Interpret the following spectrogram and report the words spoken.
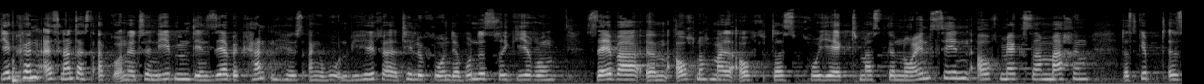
Wir können als Landtagsabgeordnete neben den sehr bekannten Hilfsangeboten wie Hilfetelefon der Bundesregierung selber ähm, auch noch einmal auf das Projekt Maske 19 aufmerksam machen. Das gibt es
